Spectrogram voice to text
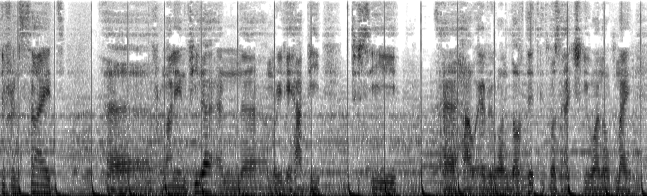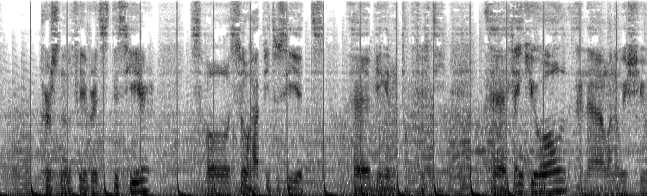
different side uh, from Aly and Fila, and uh, I'm really happy to see uh, how everyone loved it. It was actually one of my personal favorites this year. So, so happy to see it uh, being in the top 50. Uh, thank you all, and I want to wish you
